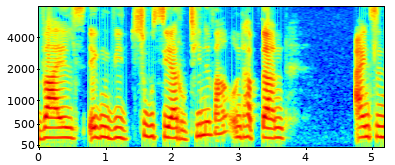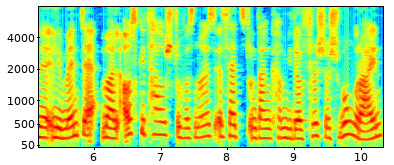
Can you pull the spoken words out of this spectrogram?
weil es irgendwie zu sehr Routine war und habe dann einzelne Elemente mal ausgetauscht, durch was Neues ersetzt und dann kam wieder frischer Schwung rein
